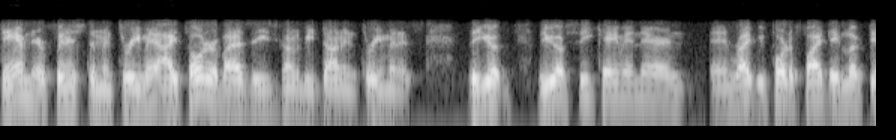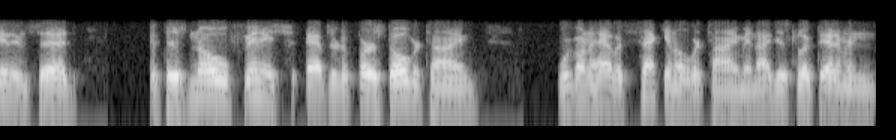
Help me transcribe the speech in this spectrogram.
damn near finished him in three minutes. I told everybody he's going to be done in three minutes. The U, the UFC came in there and and right before the fight, they looked in and said, if there's no finish after the first overtime, we're going to have a second overtime. And I just looked at him and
